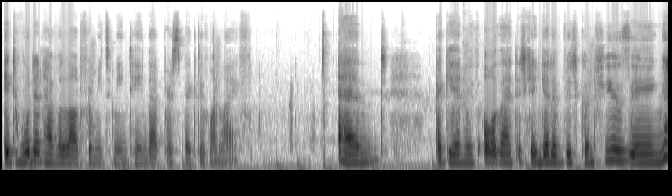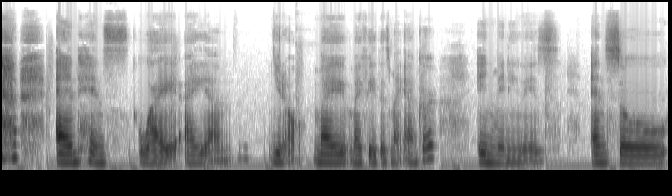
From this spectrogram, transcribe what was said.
it wouldn't have allowed for me to maintain that perspective on life. And again with all that it can get a bit confusing. And hence why i um you know my my faith is my anchor in many ways. And so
